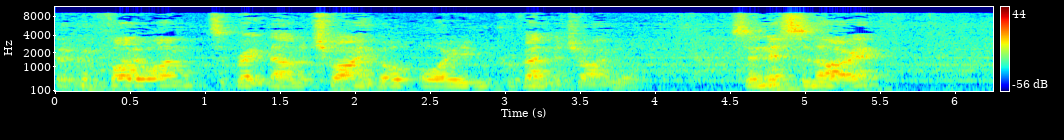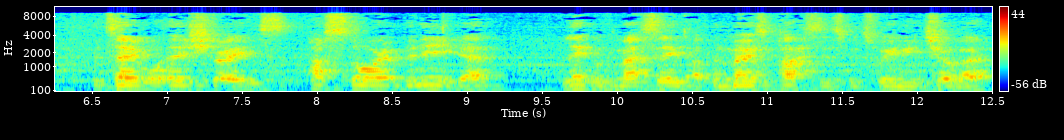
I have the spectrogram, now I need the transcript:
who can follow on to break down a triangle or even prevent a triangle. So in this scenario, the table illustrates Pastore and Banega linked with Messi have the most passes between each other,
